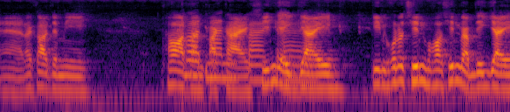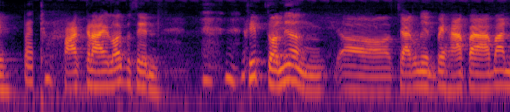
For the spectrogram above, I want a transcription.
อ่าแล้วก็จะมีทอดมันปลากรายชิ้นใหญ่ๆ กินคนละชิ้นพอชิ้นแบบใหญ่ปลาทูๆปลากรายร้อยเปอร์เซ็นคลิปต่อเนื่องเอ่อจากโรงเรียนไปหาปลาบ้าน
